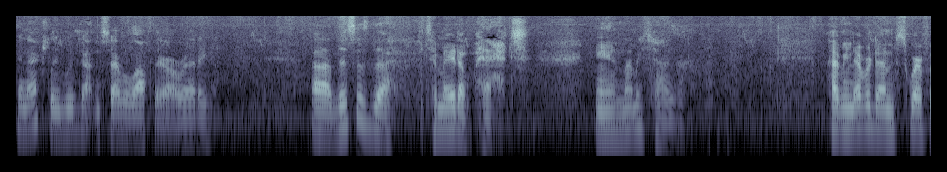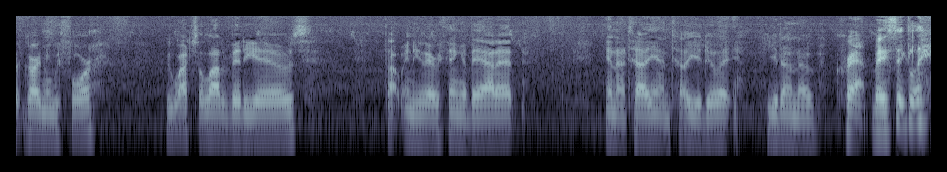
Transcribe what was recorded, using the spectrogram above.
And actually, we've gotten several off there already. Uh, this is the tomato patch. And let me tell you, having never done square foot gardening before, we watched a lot of videos, thought we knew everything about it. And I tell you, until you do it, you don't know crap, basically.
